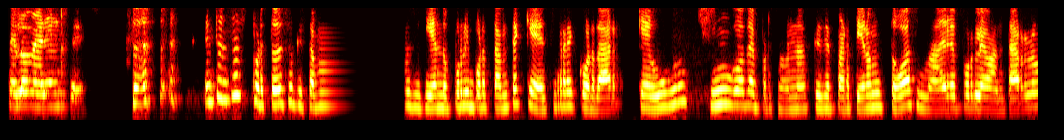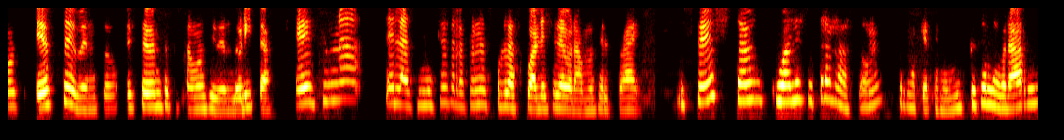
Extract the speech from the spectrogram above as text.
Te lo mereces. Entonces, por todo eso que estamos diciendo, por lo importante que es recordar que hubo un chingo de personas que se partieron toda su madre por levantarnos este evento, este evento que estamos viviendo ahorita. Es una de las muchas razones por las cuales celebramos el Pride. ¿Ustedes saben cuál es otra razón por la que tenemos que celebrarlo?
